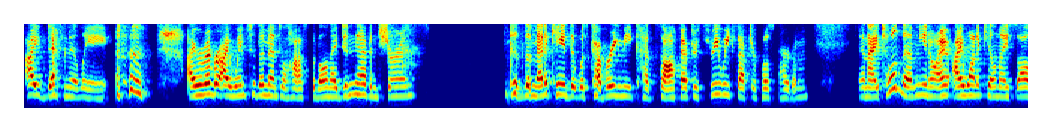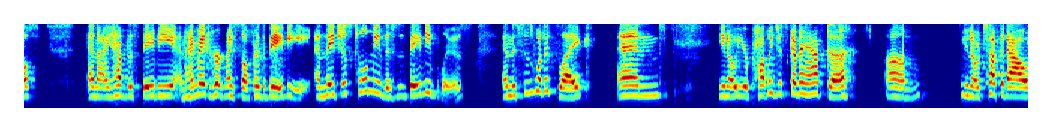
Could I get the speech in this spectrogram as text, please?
I definitely I remember I went to the mental hospital and I didn't have insurance because the Medicaid that was covering me cuts off after three weeks after postpartum. And I told them, you know, I, I want to kill myself and I have this baby and I might hurt myself or the baby. And they just told me this is baby blues and this is what it's like. And, you know, you're probably just going to have to, um, you know, tough it out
